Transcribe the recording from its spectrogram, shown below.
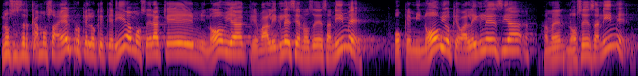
Nos acercamos a Él porque lo que queríamos era que mi novia que va a la iglesia no se desanime. O que mi novio que va a la iglesia, amén, no se desanime.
